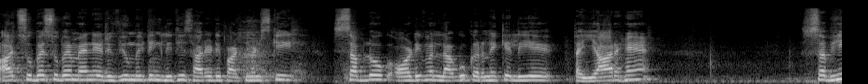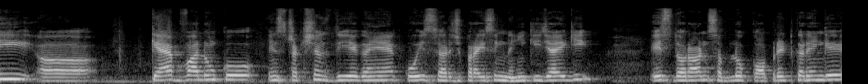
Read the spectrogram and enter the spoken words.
आज सुबह सुबह मैंने रिव्यू मीटिंग ली थी सारे डिपार्टमेंट्स की। सब लोग ऑड इवन लागू करने के लिए तैयार हैं। सभी कैब वालों को इंस्ट्रक्शंस दिए गए हैं, कोई सर्ज प्राइसिंग नहीं की जाएगी। इस दौरान सब लोग कॉपरेट करेंगे।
